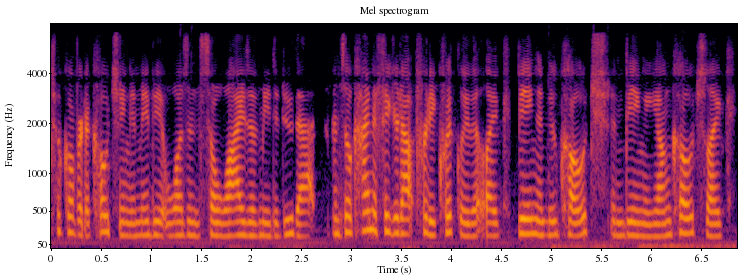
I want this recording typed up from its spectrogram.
took over to coaching and maybe it wasn't so wise of me to do that. And so kind of figured out pretty quickly that like being a new coach and being a young coach, like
